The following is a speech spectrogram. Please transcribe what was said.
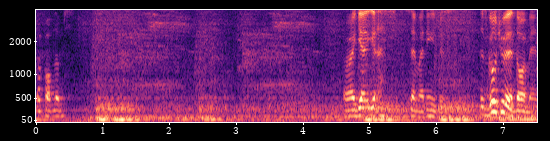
No problems. Alright, get get Sam. I think you just let's go through that door, man.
